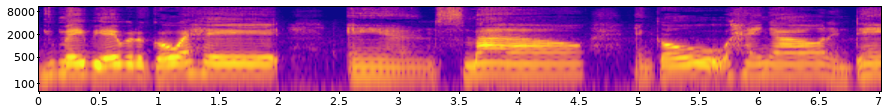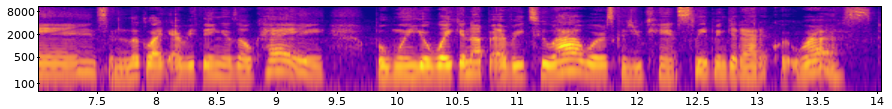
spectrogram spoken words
you may be able to go ahead and smile and go hang out and dance and look like everything is okay. But when you're waking up every two hours because you can't sleep and get adequate rest,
